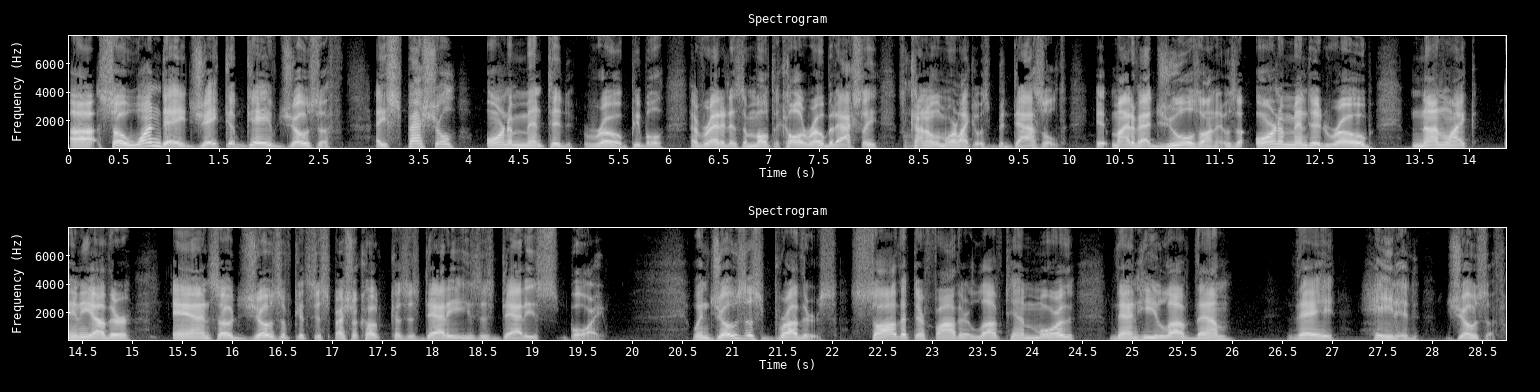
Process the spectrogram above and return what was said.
Uh, so one day, Jacob gave Joseph a special ornamented robe. People have read it as a multicolored robe, but actually, it's kind of more like it was bedazzled. It might have had jewels on it. It was an ornamented robe, none like any other. And so Joseph gets this special coat because his daddy, he's his daddy's boy. When Joseph's brothers saw that their father loved him more than he loved them, they hated Joseph.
